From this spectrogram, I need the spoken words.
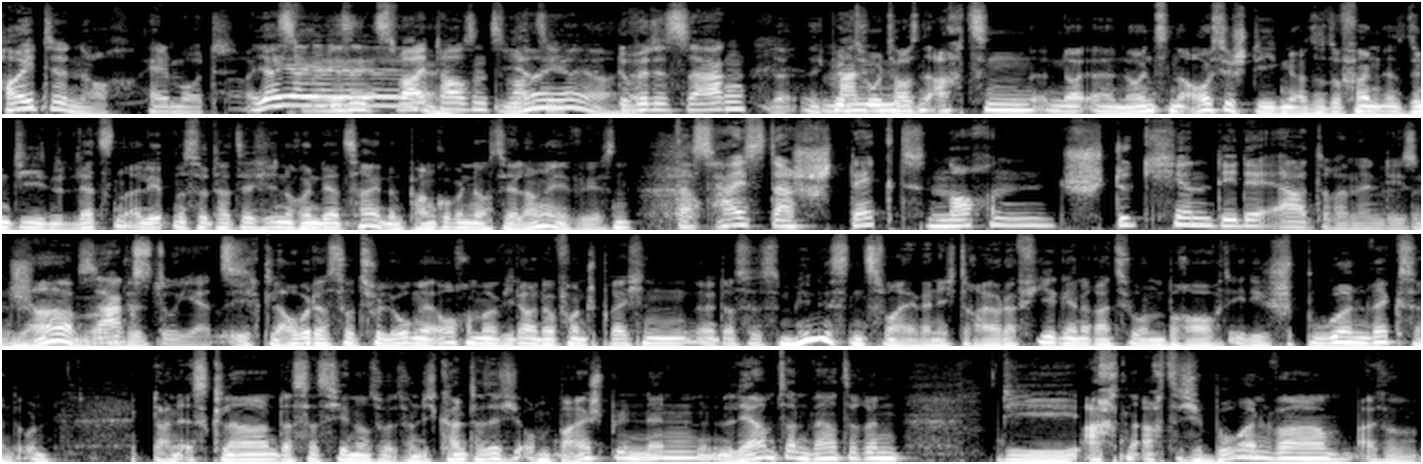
Heute noch, Helmut. Ja, ja, ja. Wir sind 2020. Ja, ja, ja. Du würdest sagen. Ich bin 2018, 19 äh, ausgestiegen. Also insofern sind die letzten Erlebnisse tatsächlich noch in der Zeit. In Pankow bin ich noch sehr lange gewesen. Das heißt, da steckt noch ein Stückchen DDR drin in diesen Schulen, ja, sagst das, du jetzt. Ich glaube, dass Soziologen ja auch immer wieder davon sprechen, äh, dass es mindestens zwei, wenn nicht drei oder vier Generationen braucht, ehe die Spuren weg sind. Und dann ist klar, dass das hier noch so ist. Und ich kann tatsächlich auch ein Beispiel nennen. Lehramtsanwärterin, die 88 geboren war, also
